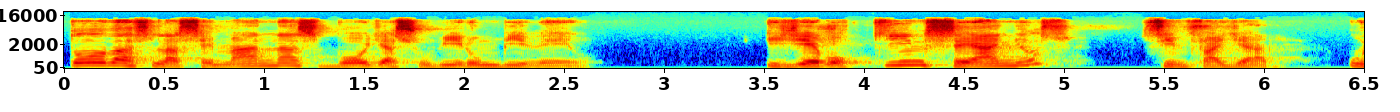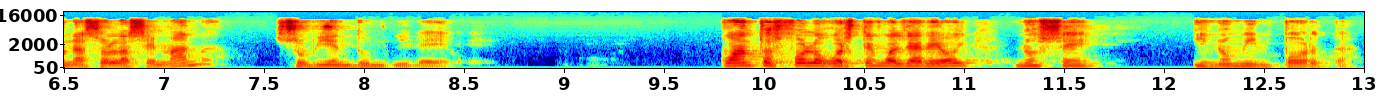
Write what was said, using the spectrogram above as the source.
todas las semanas voy a subir un video. Y llevo 15 años sin fallar, una sola semana subiendo un video. ¿Cuántos followers tengo al día de hoy? No sé y no me importa.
